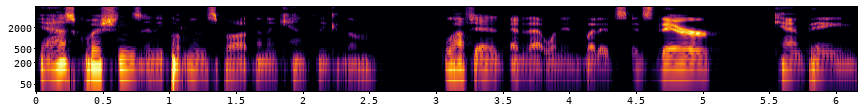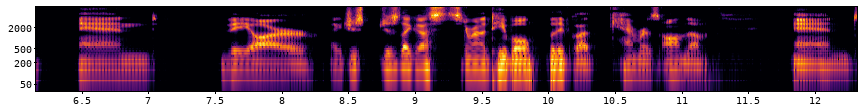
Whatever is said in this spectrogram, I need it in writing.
you ask questions and they put me on the spot, and I can't think of them. We'll have to edit, edit that one in, but it's it's their campaign, and they are like just just like us sitting around a table, but they've got cameras on them, and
